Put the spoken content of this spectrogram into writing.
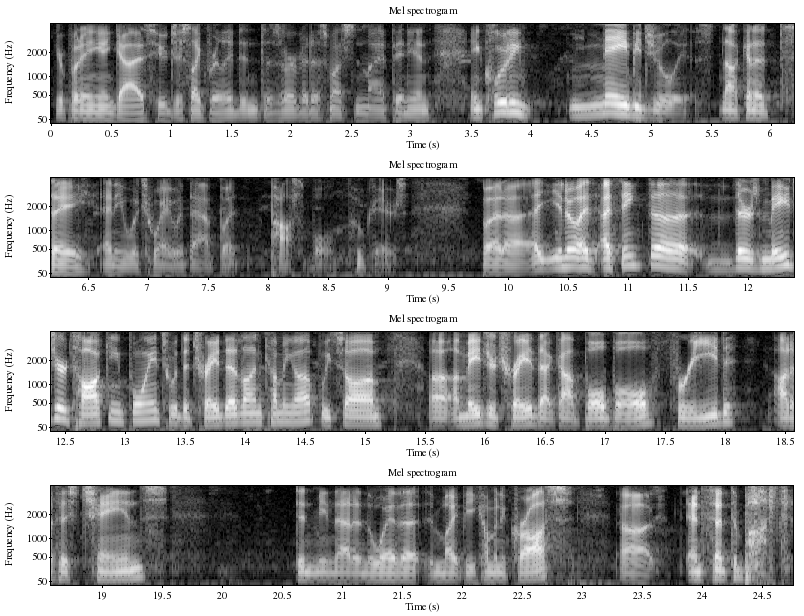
You're putting in guys who just like really didn't deserve it as much in my opinion, including maybe Julius. Not to say any which way with that, but possible. Who cares? But uh, you know, I, I, think the there's major talking points with the trade deadline coming up. We saw uh, a major trade that got Bol Bol freed out of his chains. Didn't mean that in the way that it might be coming across, uh, and sent to Boston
